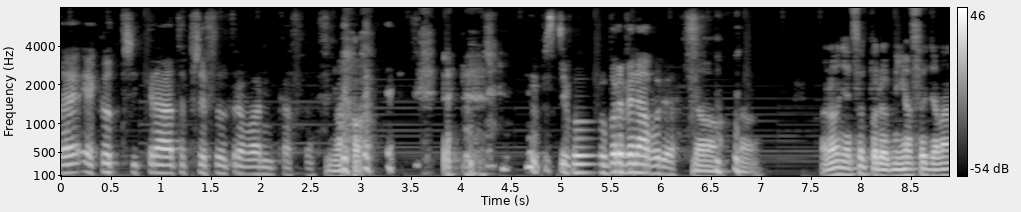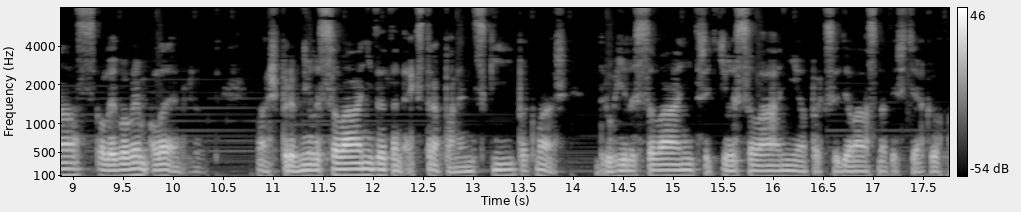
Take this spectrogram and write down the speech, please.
To je jako třikrát přefiltrovaný kafe. No. prostě obarvená voda. no, no. Ono něco podobného se dělá s olivovým olejem. Máš první lisování, to je ten extra panenský, pak máš druhý lisování, třetí lisování a pak se dělá snad ještě jako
